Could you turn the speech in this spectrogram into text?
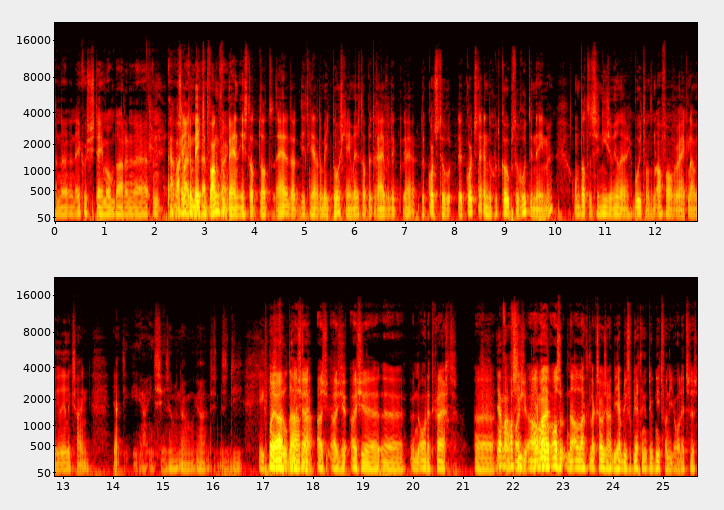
en, uh, en, ecosystemen om daar een. Uh, een ja, waar ik een beetje bang voor ben, is dat, dat, hè, dat liet ik net al een beetje doorschemeren, is dat bedrijven de, de, kortste, de kortste en de goedkoopste route nemen, omdat het ze niet zo heel erg boeit. Want een afvalverwerker, laten we heel eerlijk zijn, ja, die, ja, interesseert hem nou, ja, dus, die heeft niet nou ja, zoveel data. Als je, als je, als je, als je een audit krijgt. ja, maar als, als, die, je, ja, maar, als, nou, laat, laat ik zo zeggen, die hebben die verplichting natuurlijk niet van die audits. Dus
